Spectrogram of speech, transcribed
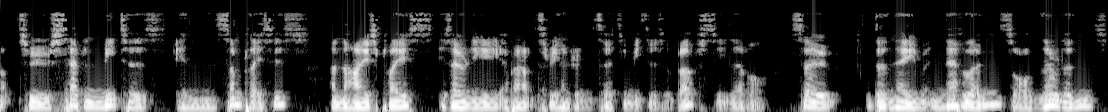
up to seven meters in some places, and the highest place is only about 330 meters above sea level. So the name Netherlands or Lowlands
